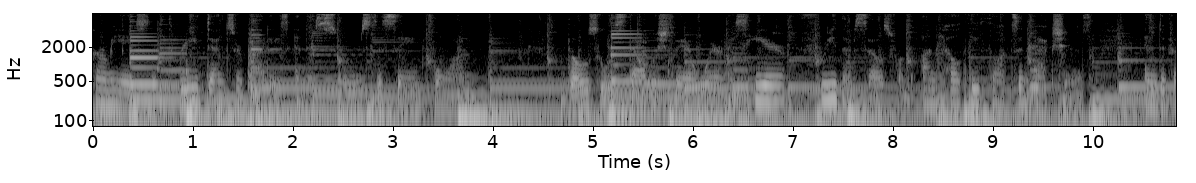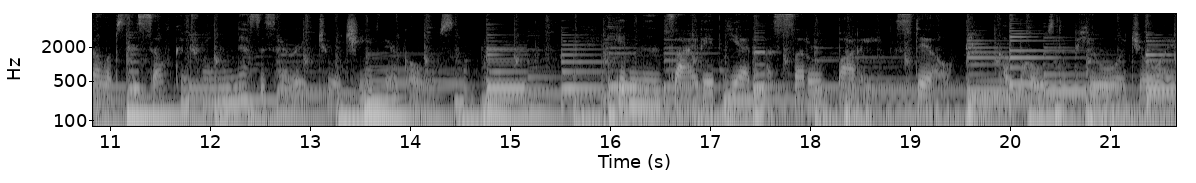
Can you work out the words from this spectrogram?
permeates the three denser bodies and assumes the same form. Those who establish their awareness here free themselves from unhealthy thoughts and actions and develops the self control necessary to achieve their goals. Hidden inside it, yet a subtle body still composed of pure joy.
